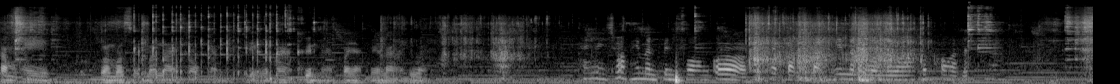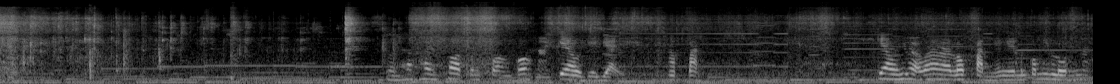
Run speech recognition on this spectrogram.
ทำให้ส่วนผสมละลายเข้ากันเร็วมากขึ้นนะประหยัดเวลาด้วย ถ้าใครชอบให้มันเป็นฟองก็แค่ปั่นปั่นให้มันนัวๆทอดๆนะคะส่วนถ้าใครชอบเป็นฟองก็หาแก้วใหญ่ๆมาปั่น แก้วที่แบบว่าเราปั่นยังไงมันก็ไม่ล้นนะ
